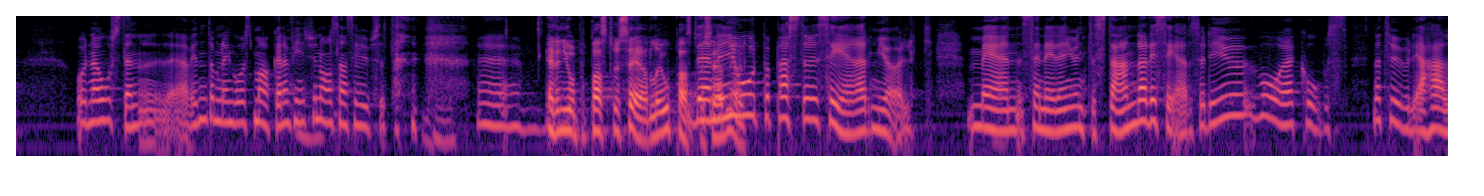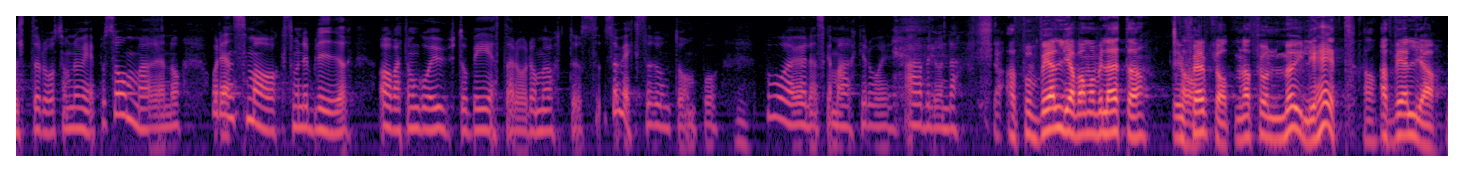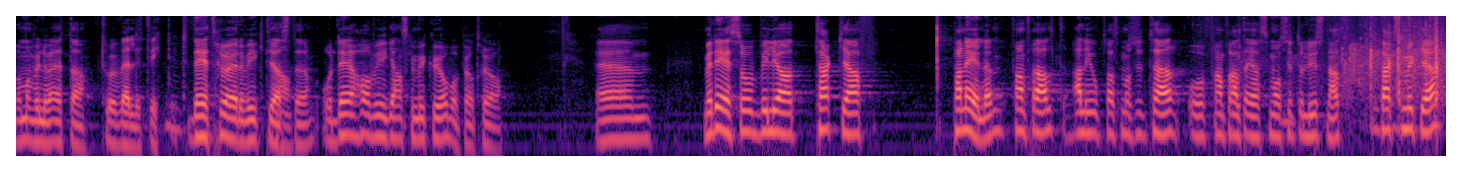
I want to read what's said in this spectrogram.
Och den här osten, jag vet inte om den går att smaka, den finns ju någonstans i huset. Eh, Är den gjord på pastöriserad eller opastöriserad den är mjölk? gjord på pasteuriserad mjölk, men sen är den ju inte standardiserad. Så det är ju våra kors naturliga halter då, som de är på sommaren och, och den smak som det blir av att de går ut och betar och de örter som växer runt om på, Mm. på våra öländska marker då i Arvelunda. Ja, Att få välja vad man vill äta, det är ju Ja. självklart. Men att få en möjlighet Ja. att välja vad man vill äta, tror är väldigt viktigt. det tror jag är det viktigaste. Och det har vi ganska mycket att jobba på, tror jag. Ehm, med det så vill jag tacka panelen framför allt, allihopa som har suttit här och framför allt er som har suttit och lyssnat. Tack så mycket.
